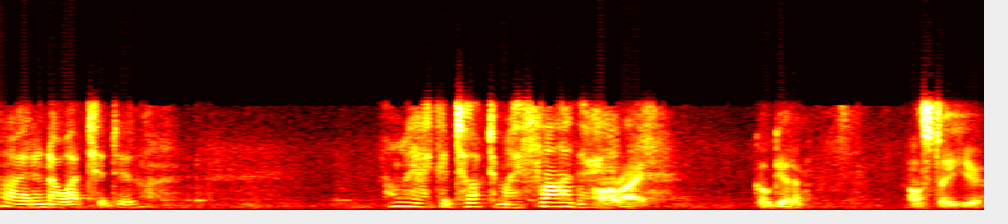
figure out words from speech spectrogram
oh, I don't know what to do. If only I could talk to my father. All right. Go get him. I'll stay here.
